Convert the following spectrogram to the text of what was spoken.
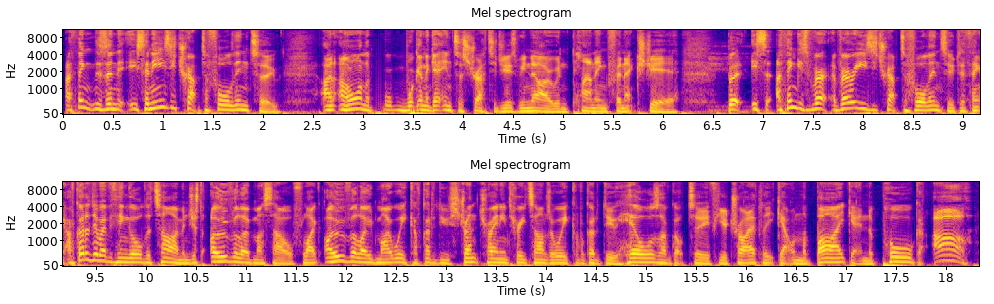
I think there's an it's an easy trap to fall into, and I want to. We're going to get into strategy as we know and planning for next year, but it's I think it's very, a very easy trap to fall into to think I've got to do everything all the time and just overload myself, like overload my week. I've got to do strength training three times a week. I've got to do hills. I've got to, if you're a triathlete, get on the bike, get in the pool. Ah, oh,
